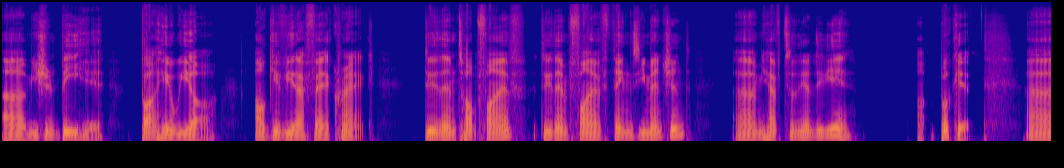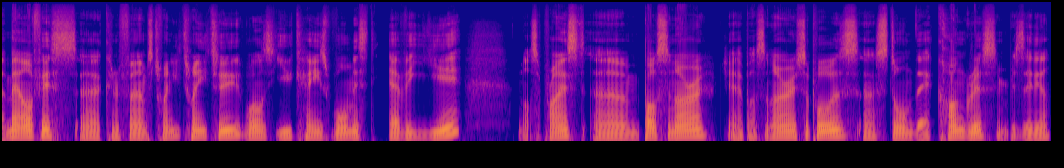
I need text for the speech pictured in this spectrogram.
Um, you shouldn't be here, but here we are. I'll give you that fair crack. Do them top five. Do them five things you mentioned. Um, you have till the end of the year. Uh, book it. Uh, Met Office uh, confirms 2022 was UK's warmest ever year. Not surprised. Um, Bolsonaro, yeah, Bolsonaro supporters uh, stormed their Congress in Brasilia.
